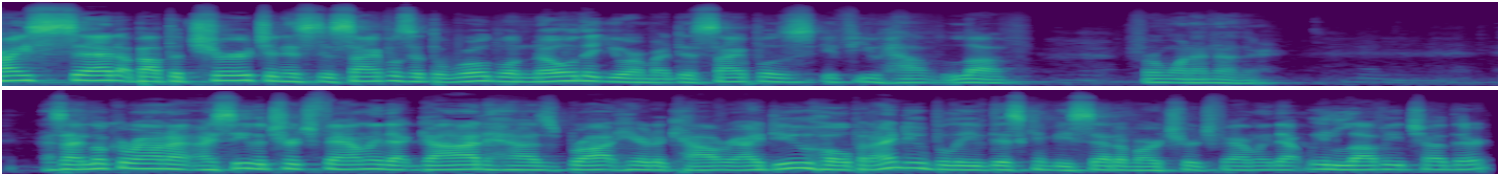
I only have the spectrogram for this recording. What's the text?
Christ said about the church and his disciples that the world will know that you are my disciples if you have love for one another. As I look around, I see the church family that God has brought here to Calvary. I do hope and I do believe this can be said of our church family that we love each other,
